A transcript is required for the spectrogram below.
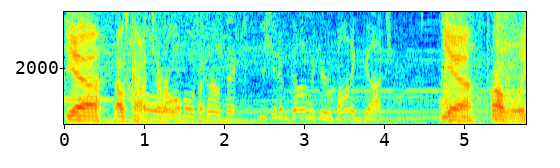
Yeah, that was kind of oh, terrible. Almost but- perfect. You should have gone with your Vonnegut. yeah, probably.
